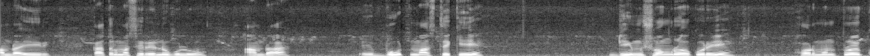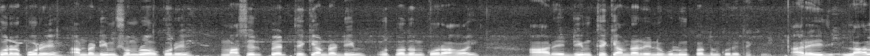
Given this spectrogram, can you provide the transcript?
আমরা এই কাতল মাছের রেণুগুলো আমরা বুট মাছ থেকে ডিম সংগ্রহ করে, হরমোন প্রয়োগ করার পরে আমরা ডিম সংগ্রহ করে মাছের পেট থেকে আমরা ডিম উৎপাদন করা হয় আর এই ডিম থেকে আমরা রেণুগুলো উৎপাদন করে থাকি। আর এই লাল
